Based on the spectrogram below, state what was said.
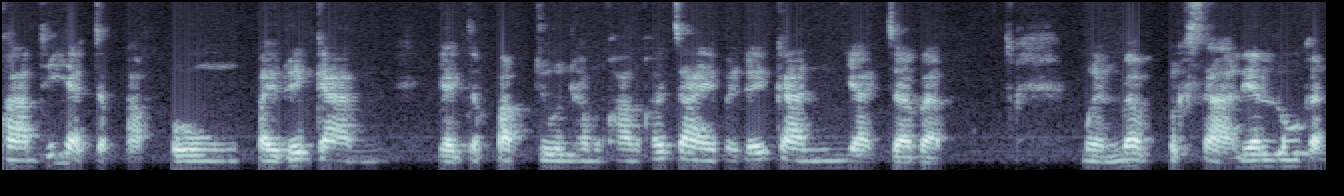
ความที่อยากจะปรับปรุงไปด้วยกัน อยากจะปรับจูนทำความเข้าใจไปด้วยกัน อยากจะแบบ เหมือนแบบปรึกษาเรียนรู้กัน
